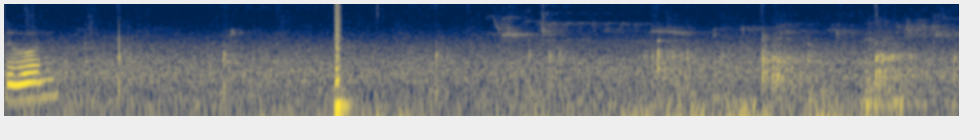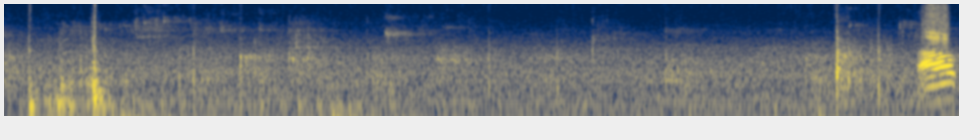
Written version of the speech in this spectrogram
Person. Auf.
